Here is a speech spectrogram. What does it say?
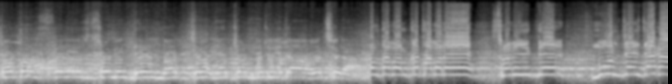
সকল শ্রেণির শ্রমিকদের ন্যায্য ন্যায্য মজুরি দেওয়া হচ্ছে না। কথা বলে শ্রমিকদের মূল যে জায়গা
